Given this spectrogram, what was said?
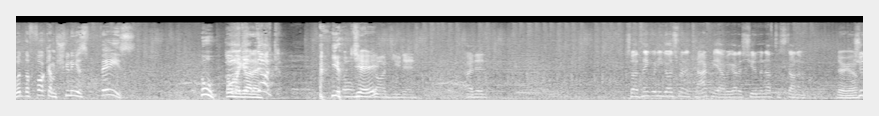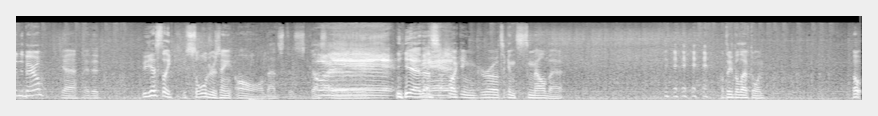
What the fuck? I'm shooting his face. Oh, oh, my god. did I, duck! you Oh my god, you did. I did. So I think when he goes for an attack, yeah, we gotta shoot him enough to stun him. There you go. Shoot in the barrel. Yeah, I did. You guess like soldiers ain't. Oh, that's disgusting. Yeah, that's fucking gross. I can smell that. I'll take the left one. Oh,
